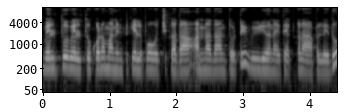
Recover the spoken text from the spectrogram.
వెళ్తూ వెళ్తూ కూడా మన ఇంటికి వెళ్ళిపోవచ్చు కదా అన్న దాంతో వీడియోని అయితే ఎక్కడ ఆపలేదు.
